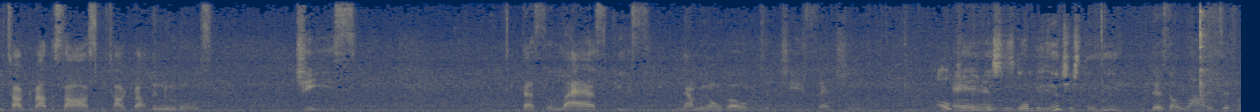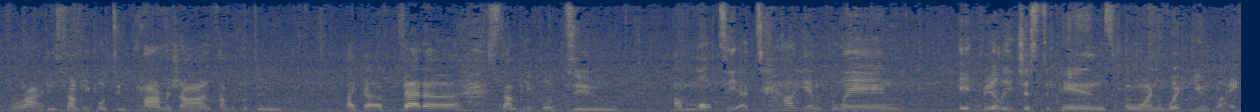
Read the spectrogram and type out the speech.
We talked about the sauce. We talked about the noodles, cheese. That's the last piece. Now we're gonna go over to the cheese section. Okay, And- this is gonna be interesting here. there's a lot of different varieties. Some people do Parmesan, some people do like a feta, some people do a multi-Italian blend. It really just depends on what you like.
